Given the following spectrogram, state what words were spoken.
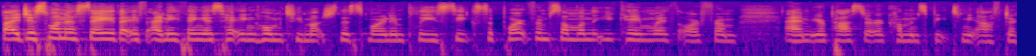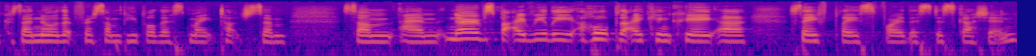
But I just want to say that if anything is hitting home too much this morning, please seek support from someone that you came with or from um, your pastor, or come and speak to me after, because I know that for some people this might touch some, some um, nerves. But I really hope that I can create a safe place for this discussion.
